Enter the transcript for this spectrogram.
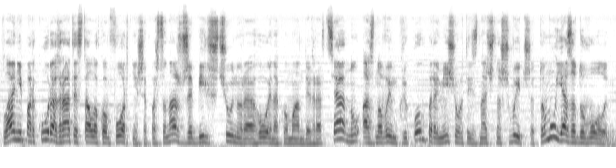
В плані паркура грати стало комфортніше. Персонаж вже більш чуйно реагує на команди гравця. Ну а з новим крюком переміщуватись значно швидше. Тому я задоволений.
